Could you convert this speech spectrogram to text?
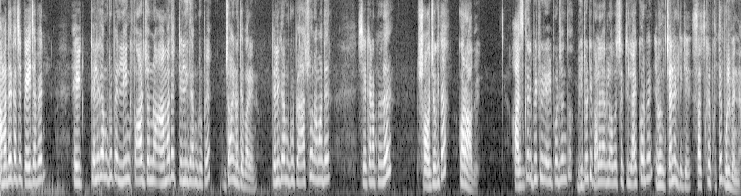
আমাদের কাছে পেয়ে যাবেন। এই টেলিগ্রাম গ্রুপের লিঙ্ক পাওয়ার জন্য আমাদের টেলিগ্রাম গ্রুপে জয়েন হতে পারেন। টেলিগ্রাম গ্রুপে আসুন আমাদের, সেখানে আপনাদের সহযোগিতা করা হবে। আজকের ভিডিওটি এই পর্যন্ত। ভিডিওটি ভালো লাগলে অবশ্যই একটি লাইক করবেন এবং চ্যানেলটিকে সাবস্ক্রাইব করতে ভুলবেন না।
